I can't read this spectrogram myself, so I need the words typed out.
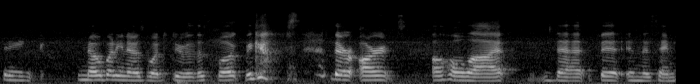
think nobody knows what to do with this book because there aren't a whole lot that fit in the same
